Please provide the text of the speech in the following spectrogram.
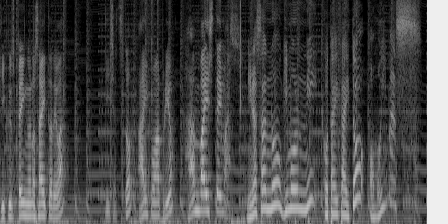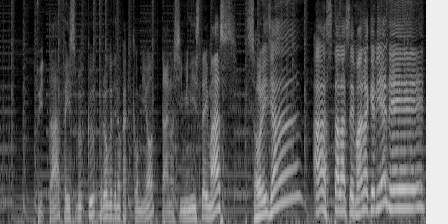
キックスペイン語のサイトでは T シャツと iPhone アプリを販売しています。皆さんの疑問に答えたいと思います。Twitter、Facebook、ブログでの書き込みを楽しみにしています。それじゃあ、hasta la semana que viene!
